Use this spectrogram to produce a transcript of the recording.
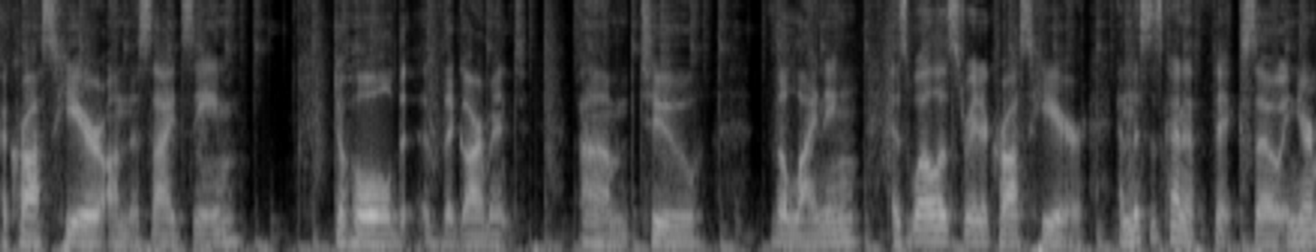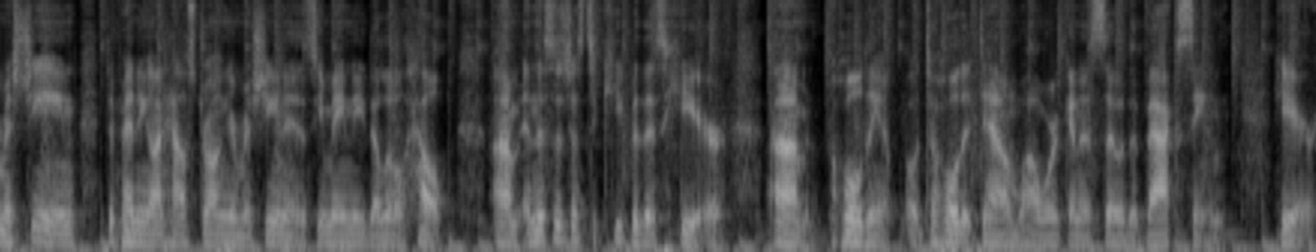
across here on the side seam to hold the garment um, to the lining as well as straight across here. And this is kind of thick, so in your machine, depending on how strong your machine is, you may need a little help. Um, and this is just to keep this here, um, holding it, to hold it down while we're gonna sew the back seam here.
